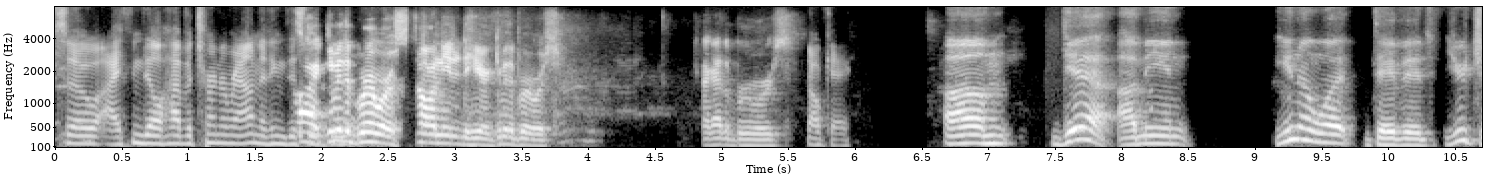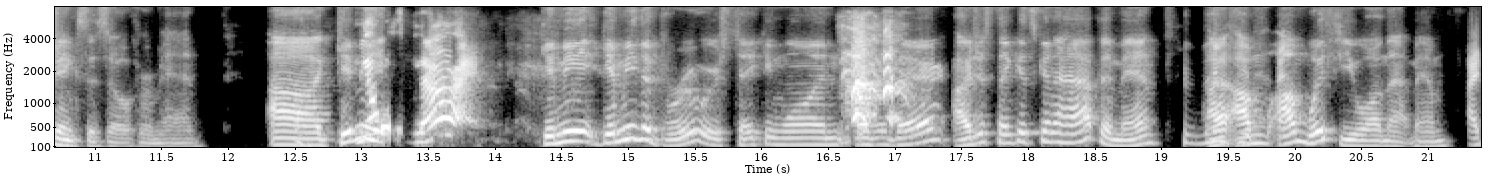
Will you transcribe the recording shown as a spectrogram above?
so I think they'll have a turnaround. I think this. All will right, give me the Brewers. That's all I needed to hear. Give me the Brewers. I got the Brewers. Okay. Um, yeah, I mean, you know what, David, your jinx is over, man. Uh, give me, No, it's not. give me, give me the Brewers taking one over there. I just think it's gonna happen, man. I, I'm, I'm with you on that, man. I,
